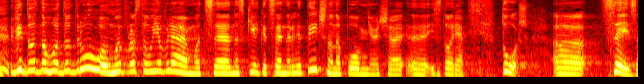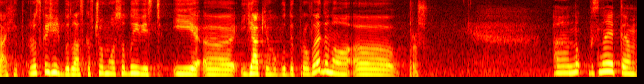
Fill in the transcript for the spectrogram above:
від одного до другого. Ми просто уявляємо це наскільки це енергетично наповнююча е, історія. Тож. е, Цей захід, розкажіть, будь ласка, в чому особливість і е, як його буде проведено? Е, прошу. Е, Ну, ви знаєте,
